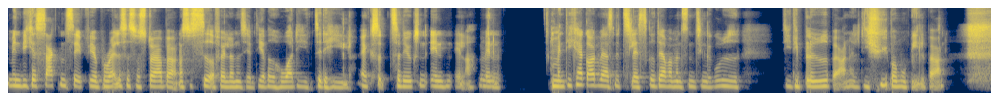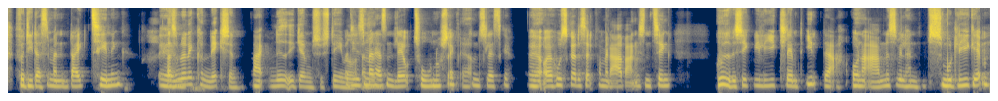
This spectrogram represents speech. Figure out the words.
Men vi kan sagtens se fear paralysis hos større børn, og så sidder forældrene og siger, at de har været hurtige til det hele. Ikke? Så, så det er jo ikke sådan enten eller. Men, Mhm. men de kan godt være sådan lidt slasket, der hvor man sådan tænker, gud, de er de bløde børn, eller de hypermobile børn. Fordi der er simpelthen der er ikke tænding. Der er Øhm, simpelthen ikke connection Nej. ned igennem systemet. og de er simpelthen har sådan en lav tonus, ikke? Ja. Ja. Sådan en slaske. Øh, og jeg husker det selv fra mit eget barn, vi sådan tænkte, gud, hvis ikke vi lige klemt ind der under armene, så ville han smutte lige igennem,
